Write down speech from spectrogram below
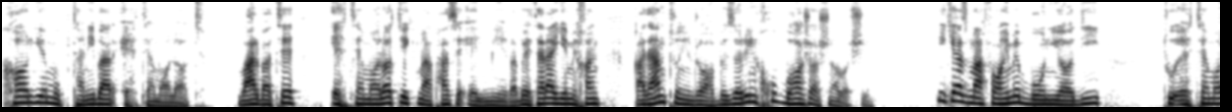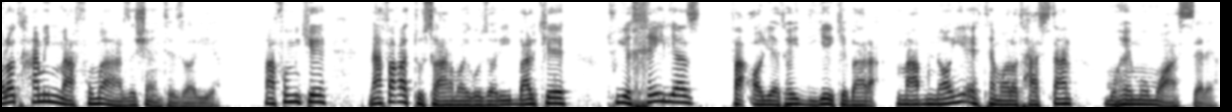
کاری مبتنی بر احتمالات. و البته احتمالات یک مبحث علمیه و بهتر اگه می‌خواین قدم تو این راه بذارین خوب باهاش آشنا باشین. یکی از مفاهیم بنیادی تو احتمالات همین مفهوم ارزش انتظاریه. مفهومی که نه فقط تو سرمایه گذاری بلکه توی خیلی از فعالیت های دیگه که بر مبنای احتمالات هستن مهم و موثره.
